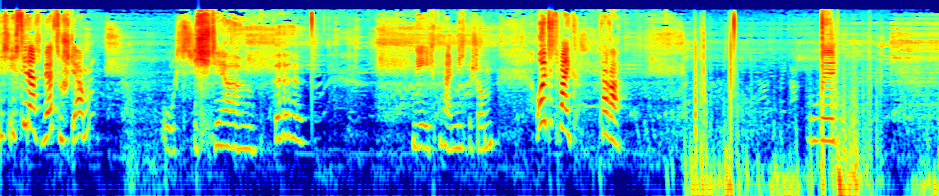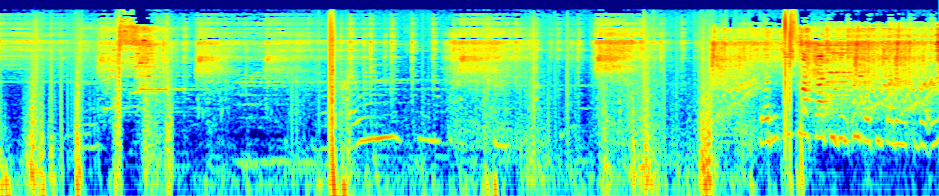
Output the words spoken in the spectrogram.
Ist, ist dir das wert zu sterben? Oh, ich sterbe. nee, ich bin halt nicht gestorben. Oh, das Spike. Tara. Leute, ich mach gerade hier den Unterschied bei, bei uns.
